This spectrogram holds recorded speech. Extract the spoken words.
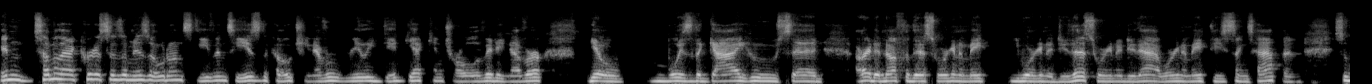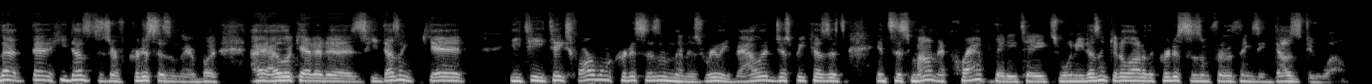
and some of that criticism is owed on Stevens. He is the coach. He never really did get control of it. He never, you know, was the guy who said, "All right, enough of this. We're going to make we're going to do this we're going to do that we're going to make these things happen. So that that he does deserve criticism there but i, I look at it as he doesn't get he, he takes far more criticism than is really valid just because it's it's this mountain of crap that he takes when he doesn't get a lot of the criticism for the things he does do well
